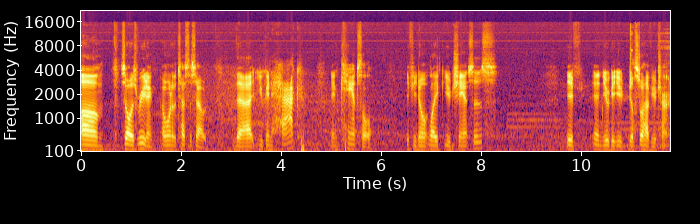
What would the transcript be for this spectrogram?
Ooh. Um, so I was reading. I wanted to test this out. That you can hack and cancel if you don't like your chances. If and you'll get you you'll still have your turn.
